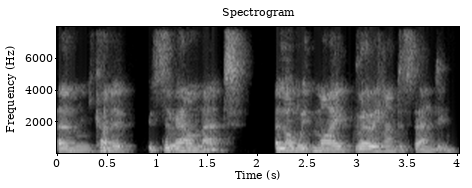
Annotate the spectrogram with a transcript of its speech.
um, kind of surround that, along with my growing understanding.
